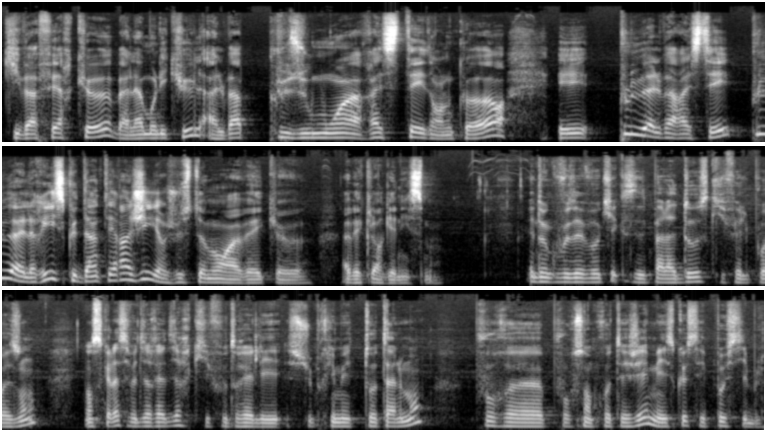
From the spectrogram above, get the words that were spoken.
qui va faire que ben, la molécule, elle va plus ou moins rester dans le corps et plus elle va rester, plus elle risque d'interagir justement avec, euh, avec l'organisme. Et donc vous évoquiez que ce n'est pas la dose qui fait le poison. Dans ce cas-là, ça veut dire qu'il faudrait les supprimer totalement pour, euh, pour s'en protéger, mais est-ce que c'est possible?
